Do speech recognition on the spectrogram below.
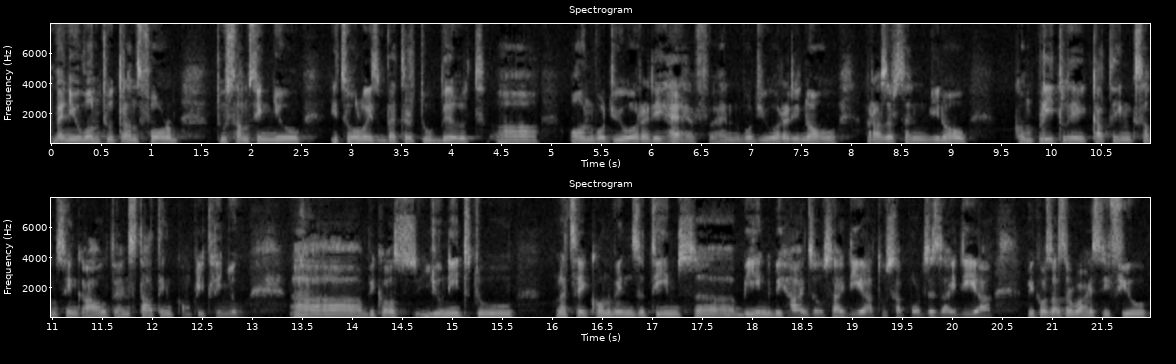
When you want to transform to something new it's always better to build uh, on what you already have and what you already know rather than you know completely cutting something out and starting completely new. Uh, because you need to let's say convince the teams uh, being behind those idea to support this idea because otherwise if you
